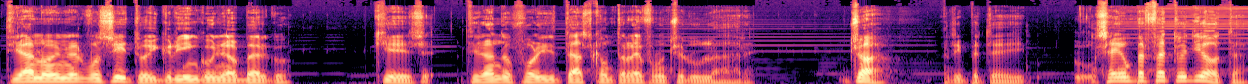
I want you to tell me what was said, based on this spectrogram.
Ti hanno innervosito i gringo in albergo? chiese, tirando fuori di tasca un telefono cellulare. Già, ripetei. Sei un perfetto idiota.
